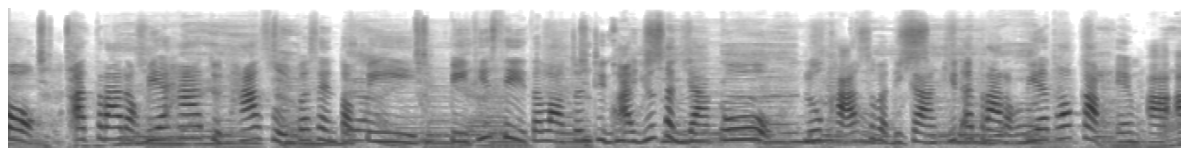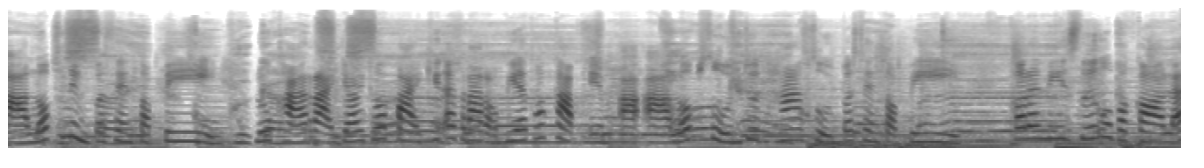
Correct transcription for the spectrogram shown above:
36 อัตราดอกเบี้ย 5.50%ต่อปี ปีที่ 4 ตลอดจนถึงอายุสัญญากู้ ลูกค้าสวัสดิการคิดอัตราดอกเบี้ยเท่ากับ MRR ลบ 1%ต่อปี ลูกค้ารายย่อยทั่วไปคิดอัตราดอกเบี้ยเท่ากับ MRR ลบ 0.50%ต่อปี กรณีซื้ออุปกรณ์และ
